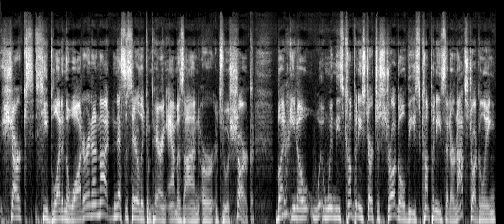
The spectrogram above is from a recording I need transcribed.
sharks see blood in the water, and I'm not necessarily comparing Amazon or to a shark, but you know, w- when these companies start to struggle, these companies that are not struggling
